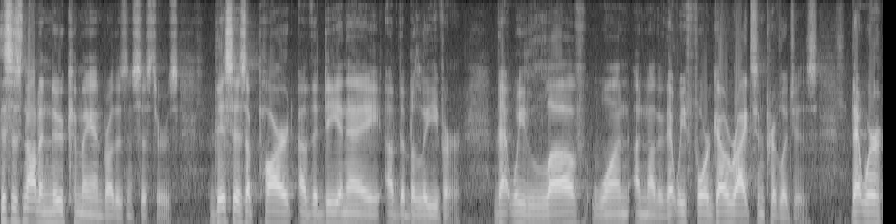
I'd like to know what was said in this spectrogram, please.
This is not a new command, brothers and sisters. This is a part of the DNA of the believer that we love one another, that we forego rights and privileges, that we're,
